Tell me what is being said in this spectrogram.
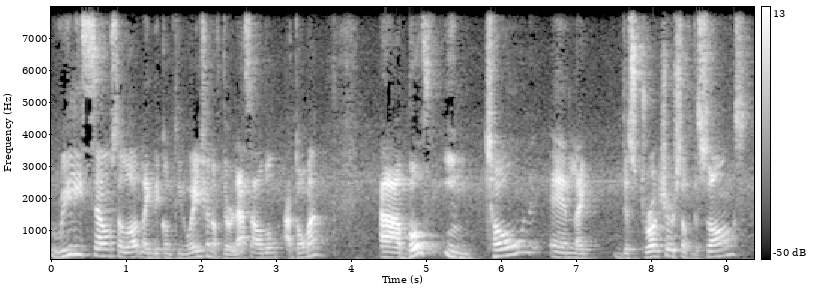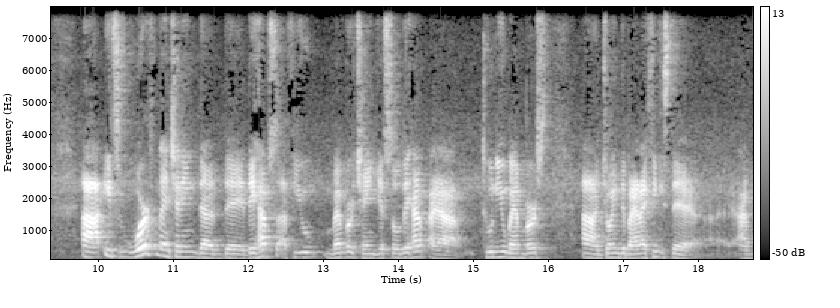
really sounds a lot like the continuation of their last album, Atoma. Uh, both in tone and like the structures of the songs. Uh, it's worth mentioning that they, they have a few member changes. So they have uh, two new members uh, join the band. I think it's the, I,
